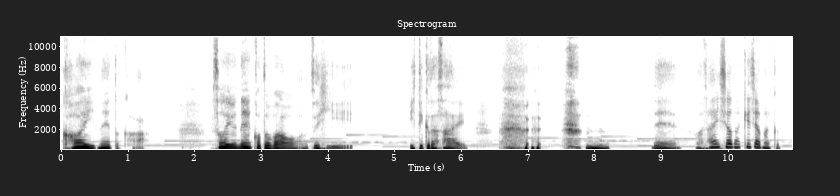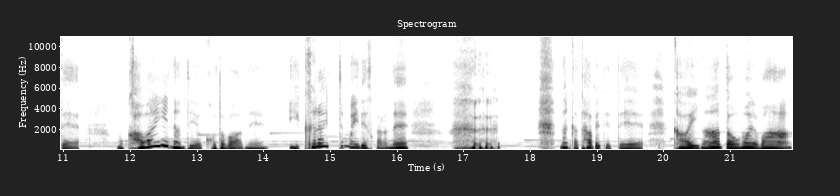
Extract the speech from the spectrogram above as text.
かわいいねとか、そういうね、言葉をぜひ言ってください。うん。で、まあ、最初だけじゃなくって、もう可愛いなんていう言葉はね、いくら言ってもいいですからね。なんか食べてて可愛いなと思えば、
